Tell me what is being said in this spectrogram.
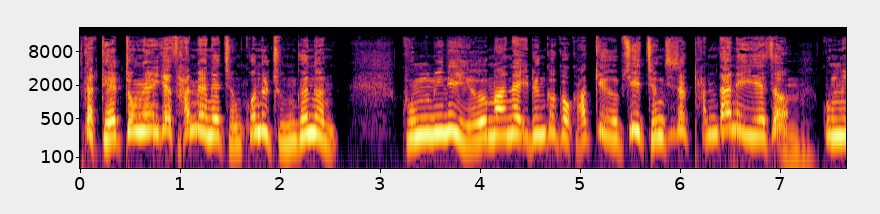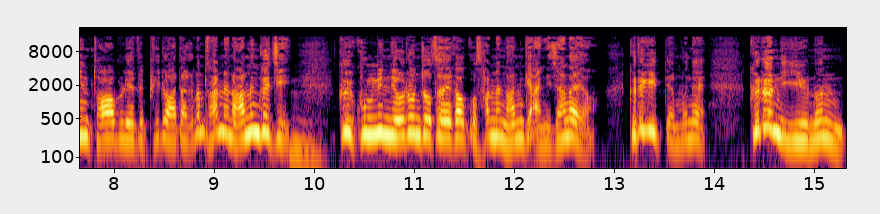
그러니까 대통령에게 사면의 정권을 준 거는 국민이 여만에 이런 것과 관계없이 정치적 판단에 의해서 음. 국민 통합을 위해서 필요하다. 그럼 사면하는 거지. 음. 그 국민 여론조사 해 갖고 사면하는 게 아니잖아요. 그렇기 때문에 그런 이유는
